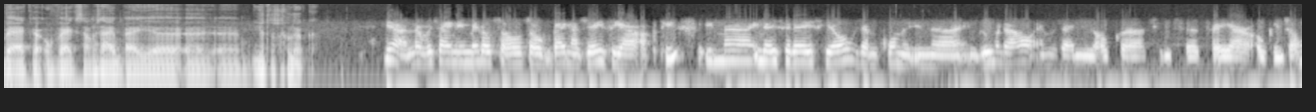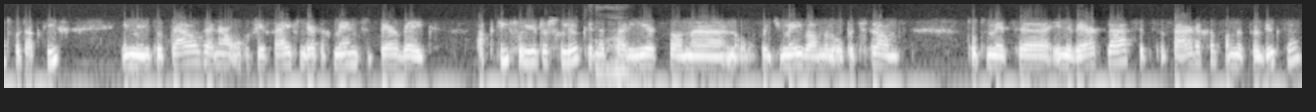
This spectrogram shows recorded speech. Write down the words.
werken of werkzaam zijn bij Juttersgeluk? Ja, nou, we zijn inmiddels al zo bijna zeven jaar actief in, uh, in deze regio. We zijn begonnen in, uh, in Bloemendaal en we zijn nu ook uh, sinds twee jaar ook in Zandvoort actief. En in totaal zijn er ongeveer 35 mensen per week actief voor Juttersgeluk. En dat wow. varieert van een ochtendje meewandelen op het strand tot en met in de werkplaats, het vervaardigen van de producten.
